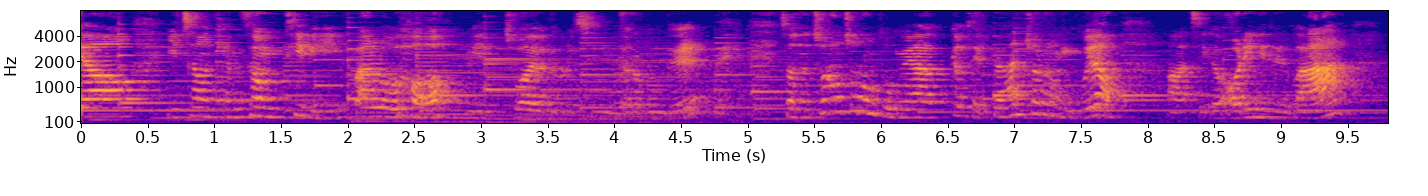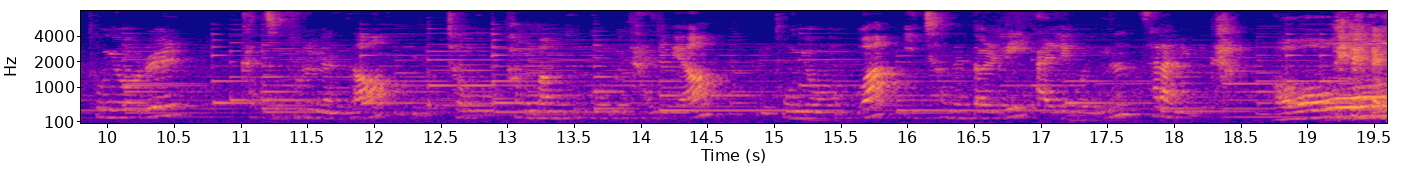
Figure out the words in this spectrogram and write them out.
안녕하세요. 이천 갬성 TV 팔로워 및 좋아요 누르신 여러분들. 네, 저는 초롱초롱 동요학교 대표 한초롱이고요. 어, 지금 어린이들과 동요를 같이 부르면서 전국 방방곡곡을 다니며 동요와 이천을 널리 알리고 있는 사람입니다. 오. 네.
